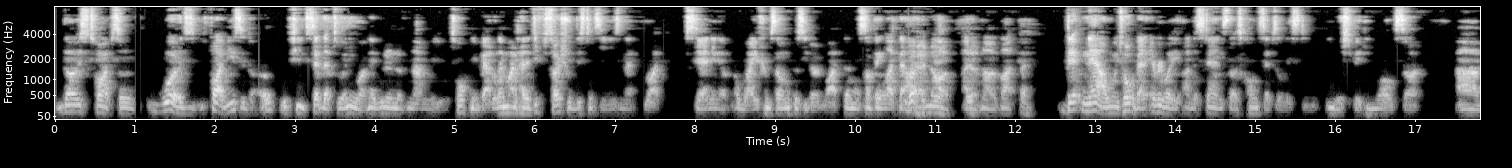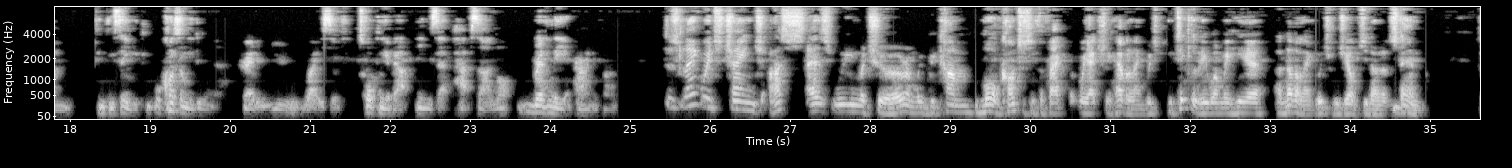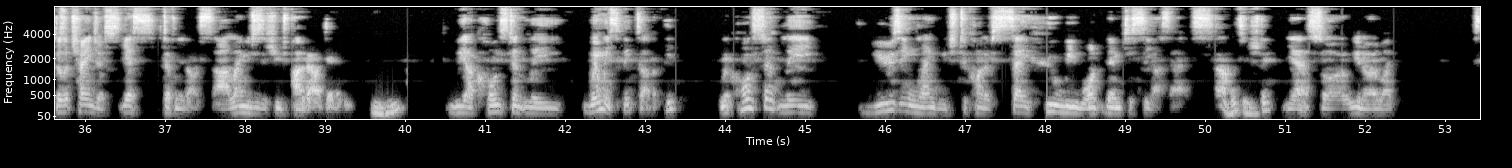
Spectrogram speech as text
those types of words five years ago, if you'd said that to anyone, they wouldn't have known what you were talking about, or they might have had a different social distancing, isn't that like standing away from someone because you don't like them or something like that? Right. I don't know. Yeah. I don't know, but now when we talk about it, everybody understands those concepts, at least in English speaking world. So, um, you can see we're constantly doing that, creating new ways of talking about things that perhaps are not readily apparent in front of does language change us as we mature and we become more conscious of the fact that we actually have a language, particularly when we hear another language which you obviously don't understand? Does it change us? Yes, definitely does. Uh, language is a huge part of our identity. Mm-hmm. We are constantly, when we speak to other people, we're constantly using language to kind of say who we want them to see us as. Oh, that's interesting. Yeah. So, you know, like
